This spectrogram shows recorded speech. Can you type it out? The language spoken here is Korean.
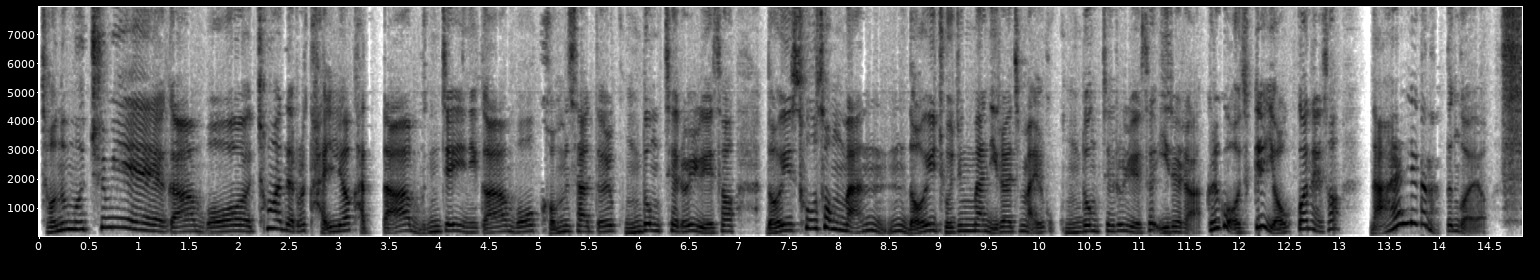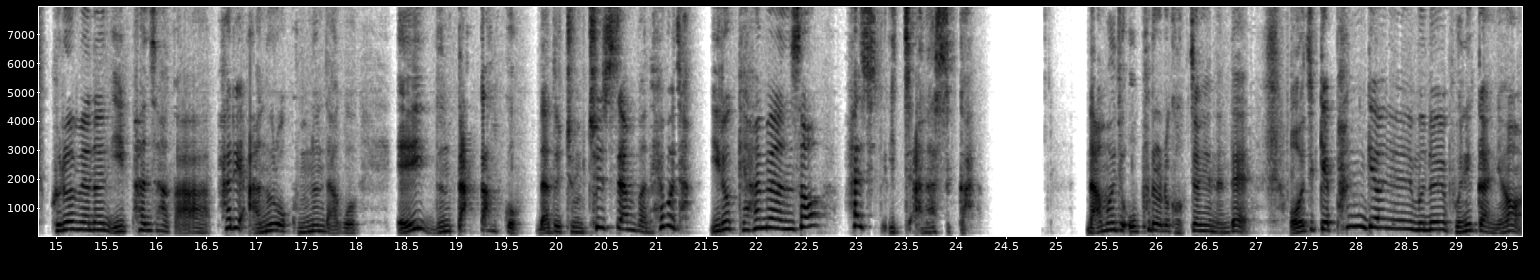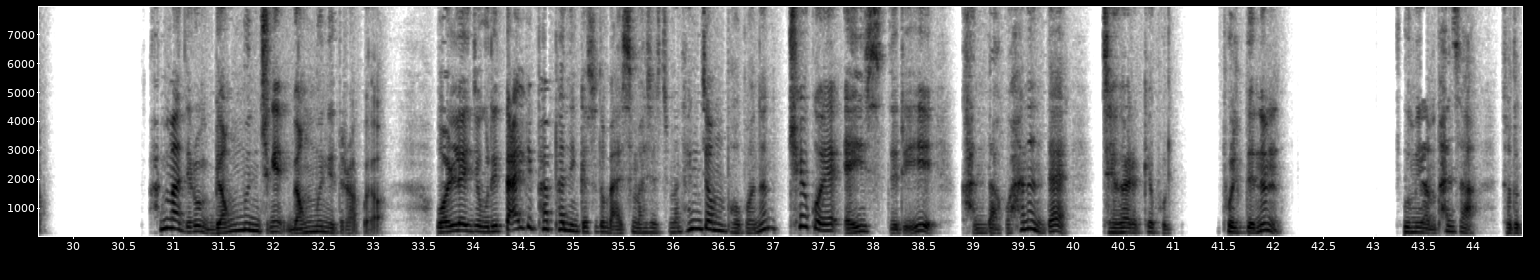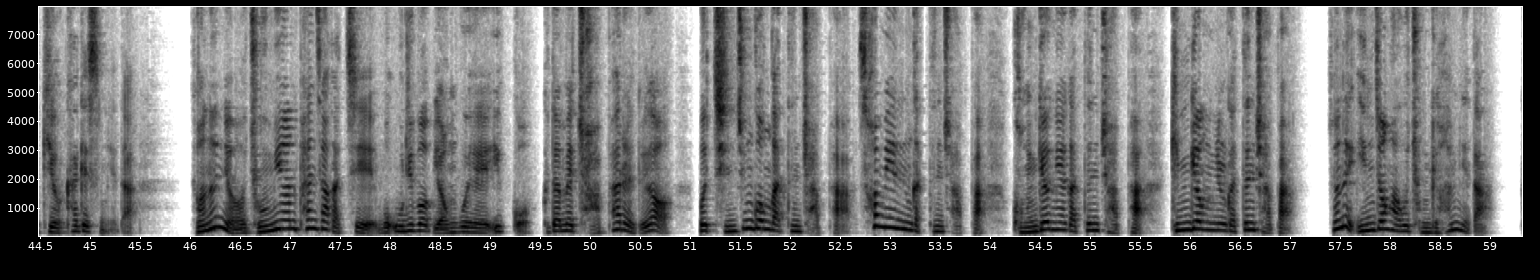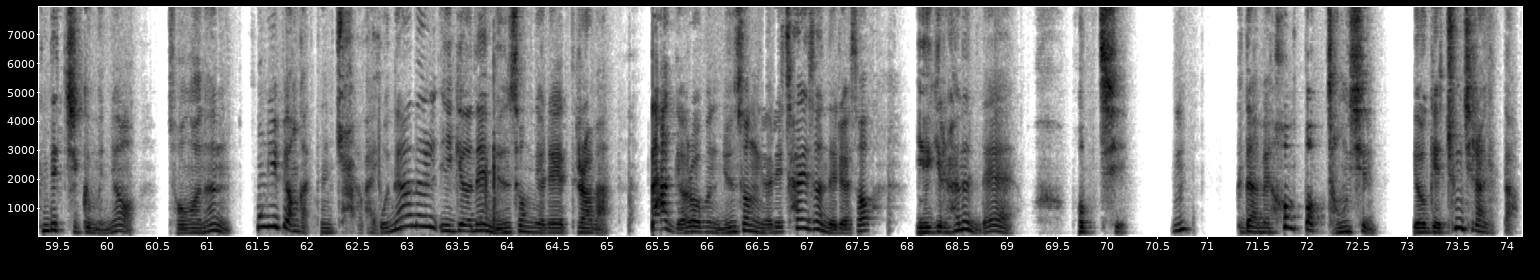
저는 뭐 추미애가 뭐 청와대로 달려갔다. 문재인이가 뭐 검사들 공동체를 위해서 너희 소속만 너희 조직만 일하지 말고 공동체를 위해서 일해라. 그리고 어저께 여권에서 난리가 났던 거예요. 그러면은 이 판사가 팔이 안으로 굽는다고 에이 눈 딱 감고 나도 좀 출세 한번 해보자. 이렇게 하면서 할 수도 있지 않았을까. 나머지 5%를 걱정했는데 어저께 판결문을 보니까요 한마디로 명문 중에 명문이더라고요. 원래 이제 우리 딸기 파파님께서도 말씀하셨지만 행정법원은 최고의 에이스들이 간다고 하는데 제가 이렇게 볼, 볼 때는 조미연 판사 저도 기억하겠습니다. 저는요 조미연 판사 같이 뭐 우리 법 연구회에 있고 그 다음에 좌파래도요 뭐 진중권 같은 좌파, 서민 같은 좌파, 권경애 같은 좌파, 김경률 같은 좌파 저는 인정하고 존경합니다. 근데 지금은요 정어는 홍위병 같은 좌파 고난을 이겨낸 윤석열의 드라마. 딱 여러분 윤석열이 차에서 내려서 얘기를 하는데 와, 법치 응? 그 다음에 헌법 정신 여기에 충실하겠다.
